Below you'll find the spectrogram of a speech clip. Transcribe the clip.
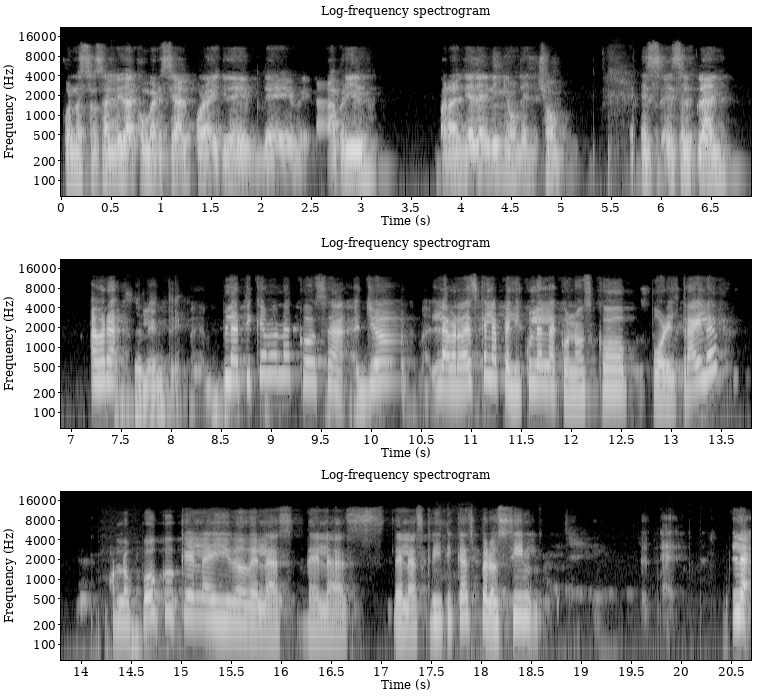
pues nuestra salida comercial por ahí de, de abril, para el Día del Niño, de hecho, es, es el plan. Ahora, Excelente. platícame una cosa. Yo, la verdad es que la película la conozco por el tráiler, por lo poco que he leído de las, de las, de las críticas, pero sí, la,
